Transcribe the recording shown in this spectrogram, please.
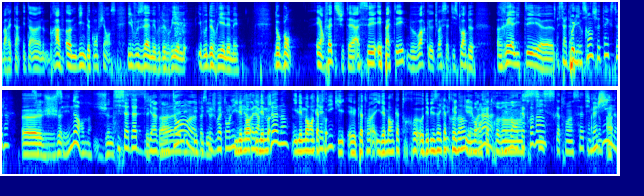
Barretta est un brave homme digne de confiance. Il vous aime et vous devriez, le- et vous devriez l'aimer. Donc bon, et en fait, j'étais assez épaté de voir que tu vois cette histoire de réalité euh, Ça date politique. de quand ce texte-là? Euh, C'est énorme. je ne Si ça date d'il y a pas. 20 ans, est- euh, il est- parce est- que je vois ton il livre, est il, a mort- pas l'air il est tout mort- jeune. hein. il est mort en Et 80 Kadik. il, euh, 80 il est mort en 80 au début des années Philippe 80. Cadic, il est voilà, en 80, il est mort en 80. 87. T'imagines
